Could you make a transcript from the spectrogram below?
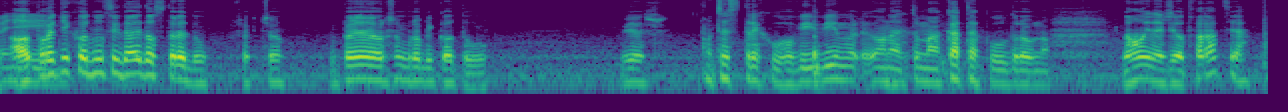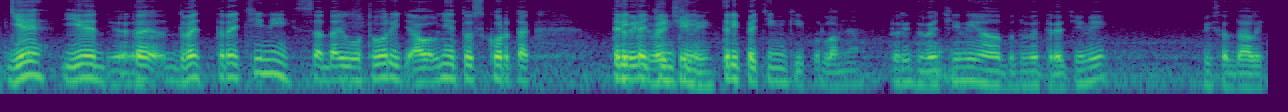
menej... Ale protichodnú si daj do stredu, však čo? Pre najhoršom robí kotúl. Vieš? No, Cez strechu ho vy, vy, ona, to má katapult rovno. No ináč je otváracia? Je, je, T, dve tretiny sa dajú otvoriť, ale nie, to je skôr tak tri, Tri petinky, tri petinky podľa mňa. Tri dvetiny alebo dve tretiny by sa dali.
